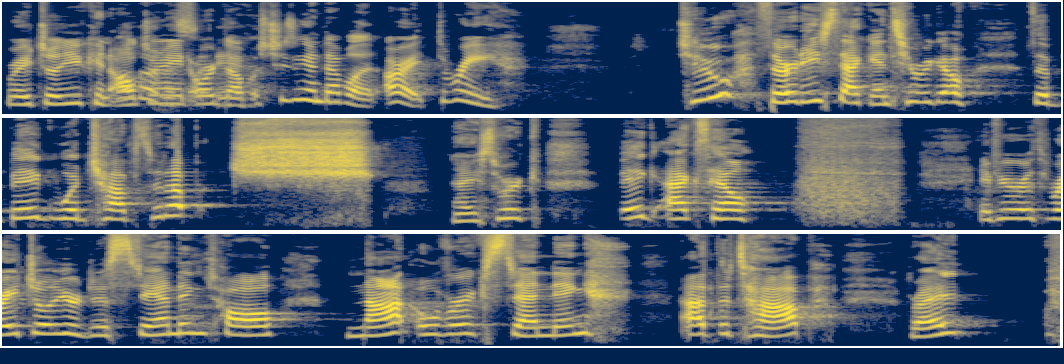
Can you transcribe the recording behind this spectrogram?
Rachel, you can I'll alternate or double. She's gonna double it. All right, three, two, 30 seconds. Here we go. The big wood chop sit up. Shh. Nice work. Big exhale. If you're with Rachel, you're just standing tall, not overextending at the top, right?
